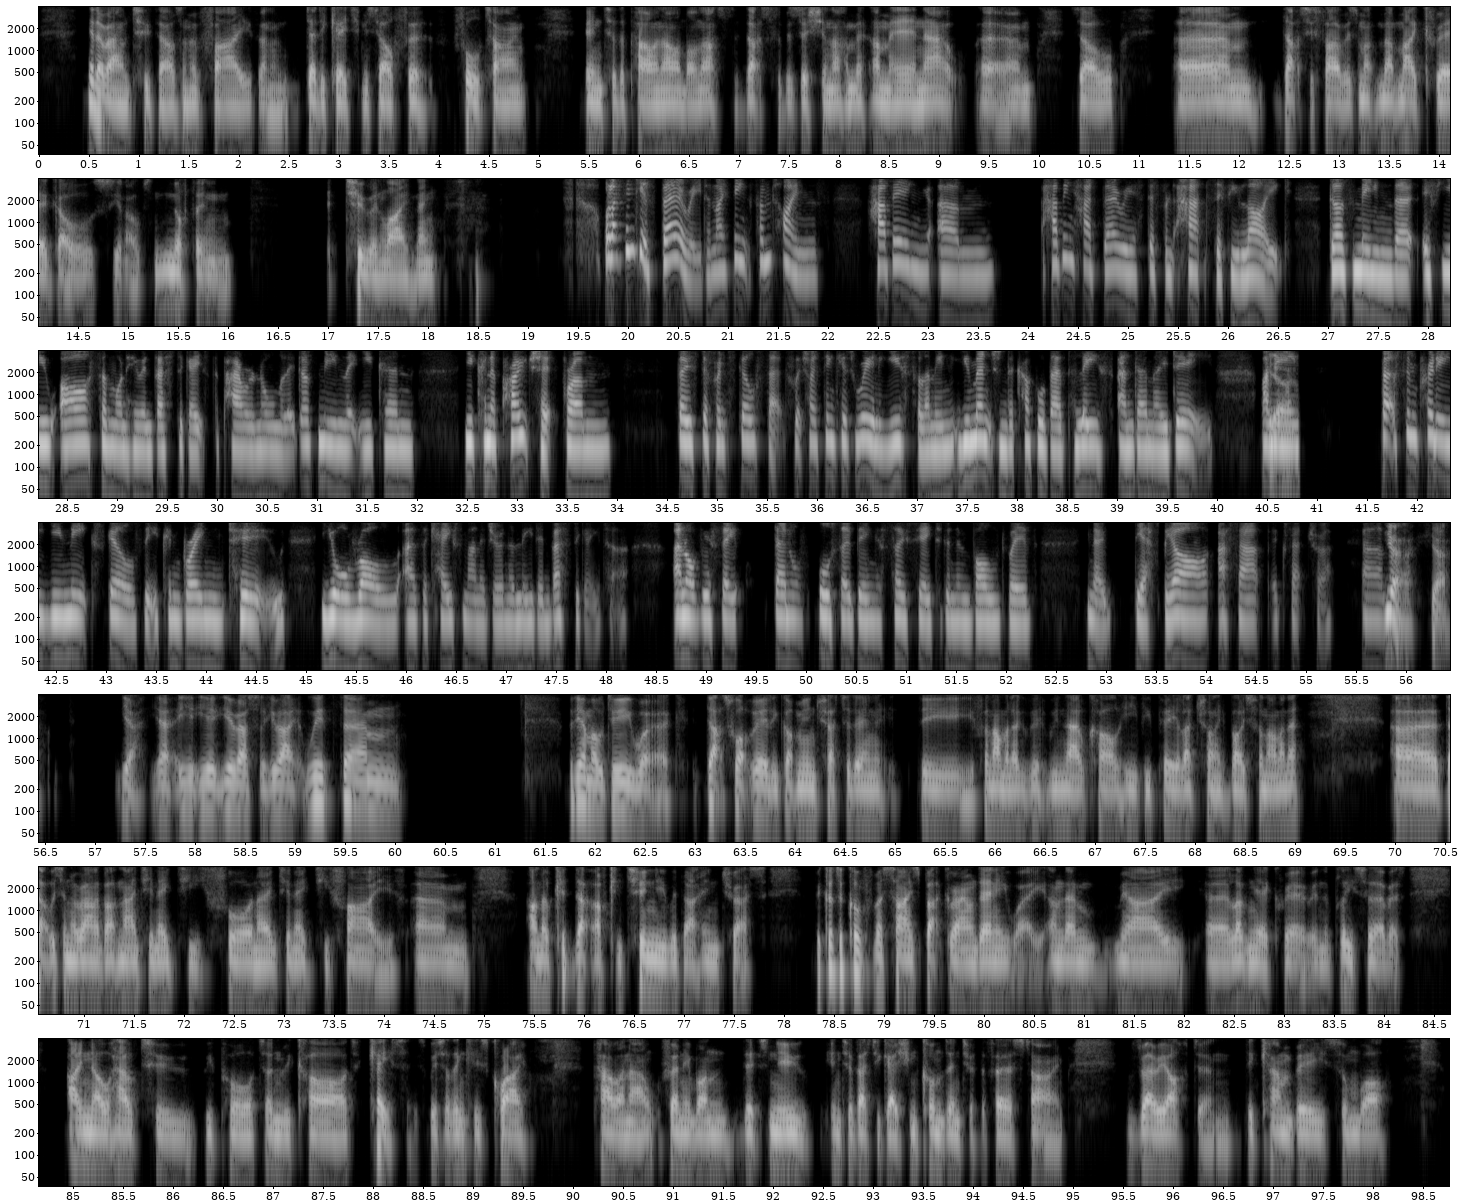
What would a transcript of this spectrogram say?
in around 2005 and dedicated myself full time into the paranormal. And that's that's the position that I'm I'm here now. Um, so um, that's as far as my, my, my career goes. You know, nothing too enlightening. Well, I think it's varied, and I think sometimes having um, having had various different hats, if you like, does mean that if you are someone who investigates the paranormal, it does mean that you can you can approach it from those different skill sets, which I think is really useful. I mean, you mentioned a couple there, police and MOD. I yeah. mean, that's some pretty unique skills that you can bring to your role as a case manager and a lead investigator. And obviously, then also being associated and involved with, you know, the SPR, ASSAP, etc. Um, yeah, yeah, yeah, yeah. You, are absolutely right. With um, with the MOD work, that's what really got me interested in the phenomena we now call EVP, electronic voice phenomena. Uh, that was in around about 1984, 1985. Um, and I've, I've continued with that interest because I come from a science background anyway, and then my uh, 11 year career in the police service, I know how to report and record cases, which I think is quite paramount for anyone that's new into investigation, comes into it the first time. Very often, there can be somewhat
